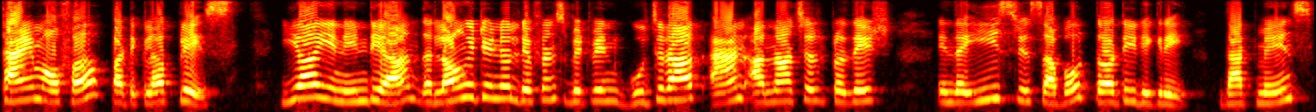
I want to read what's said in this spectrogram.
time of a particular place. Here in India, the longitudinal difference between Gujarat and Arunachal Pradesh in the east is about 30 degree. That means,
